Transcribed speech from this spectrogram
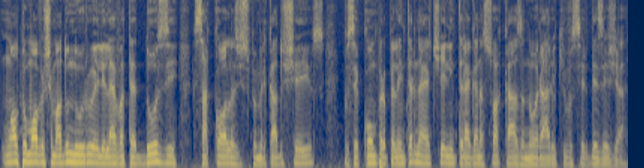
Um automóvel chamado Nuro, ele leva até 12 sacolas de supermercado cheios. Você compra pela internet e ele entrega na sua casa no horário que você desejar.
